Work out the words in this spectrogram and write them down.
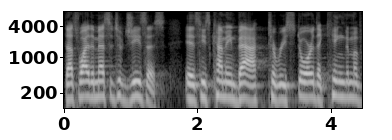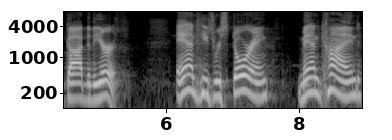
That's why the message of Jesus is he's coming back to restore the kingdom of God to the earth. And he's restoring mankind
